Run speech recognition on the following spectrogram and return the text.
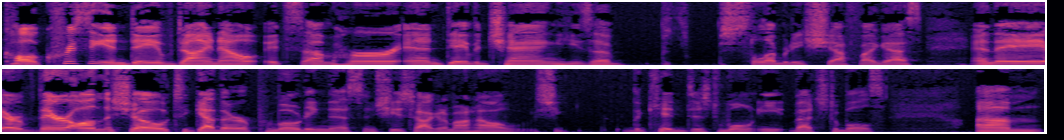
called Chrissy and Dave Dine Out. It's um, her and David Chang. He's a celebrity chef, I guess, and they are they're on the show together promoting this. And she's talking about how she the kid just won't eat vegetables. Um,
